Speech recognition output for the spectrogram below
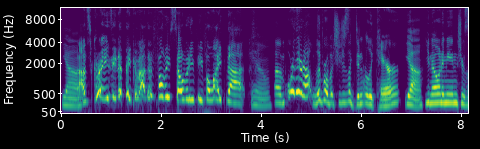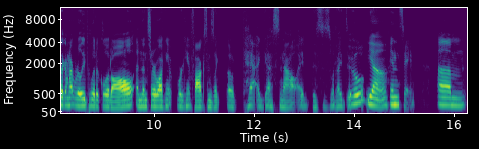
Yeah. that's crazy to think about. There's probably so many people like that. yeah. Um, or they're not liberal, but she just like didn't really care. Yeah. You know what I mean? She was like, I'm not really political at all. And then started walking working at Fox and was like, okay, I guess now I this is what I do. Yeah. Insane. Um,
